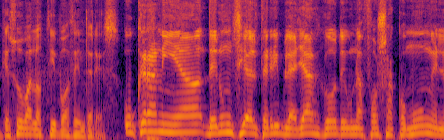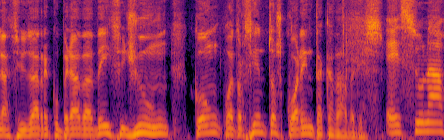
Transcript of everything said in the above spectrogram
que suban los tipos de interés. Ucrania denuncia el terrible hallazgo de una fosa común en la ciudad recuperada de Izyum con 440 cadáveres. Es una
